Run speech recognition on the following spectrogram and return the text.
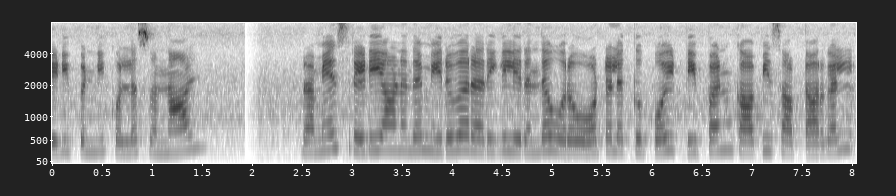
ரெடி பண்ணி கொள்ளச் சொன்னாள். ரமேஷ் ரெடியானதும் இருவர் அருகில் இருந்த ஒரு ஓட்டலுக்குப் போய் டிபன் காபி சாப்பிட்டார்கள்.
